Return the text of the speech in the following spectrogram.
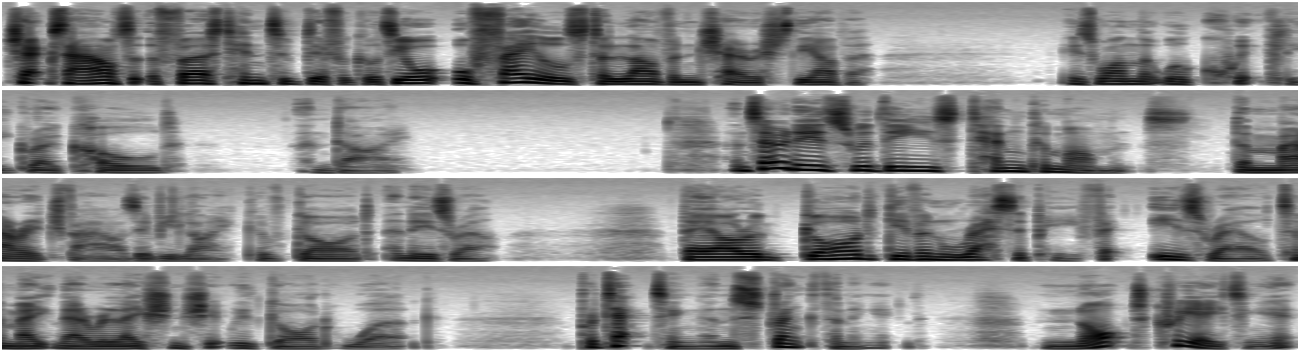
checks out at the first hint of difficulty, or, or fails to love and cherish the other, is one that will quickly grow cold and die. And so it is with these Ten Commandments, the marriage vows, if you like, of God and Israel. They are a God given recipe for Israel to make their relationship with God work, protecting and strengthening it, not creating it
